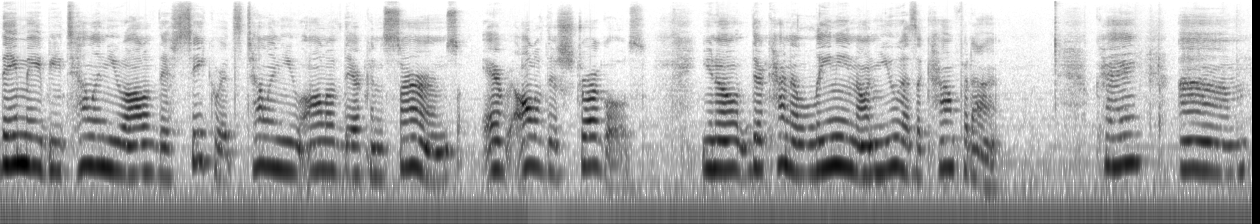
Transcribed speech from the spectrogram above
They may be telling you all of their secrets, telling you all of their concerns, every, all of their struggles. You know, they're kind of leaning on you as a confidant. Okay? Um,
